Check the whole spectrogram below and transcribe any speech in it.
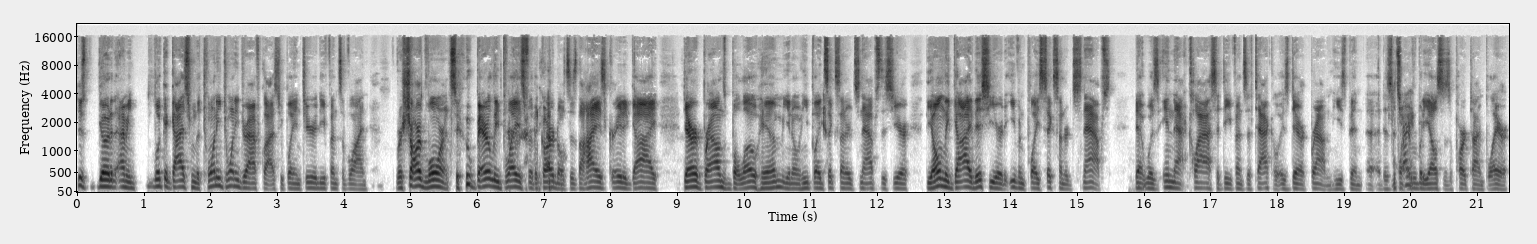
just go to, I mean, look at guys from the 2020 draft class who play interior defensive line. Rashard Lawrence, who barely plays for the Cardinals, is the highest graded guy Derrick Brown's below him. You know, he played 600 snaps this year. The only guy this year to even play 600 snaps that was in that class at defensive tackle is Derrick Brown. He's been a disappointment. Right. Everybody else is a part-time player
